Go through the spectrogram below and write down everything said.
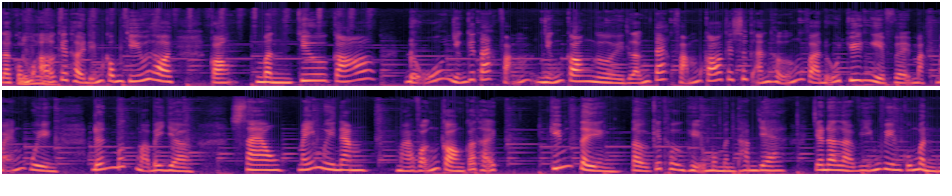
là cũng ở cái thời điểm công chiếu thôi. Còn mình chưa có đủ những cái tác phẩm những con người lẫn tác phẩm có cái sức ảnh hưởng và đủ chuyên nghiệp về mặt bản quyền đến mức mà bây giờ sau mấy mươi năm mà vẫn còn có thể kiếm tiền từ cái thương hiệu mà mình tham gia cho nên là diễn viên của mình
